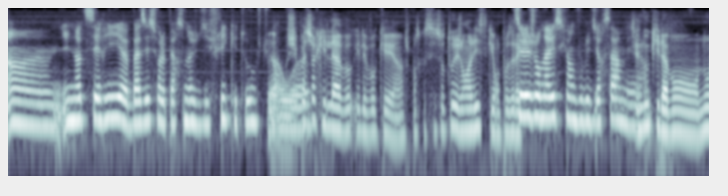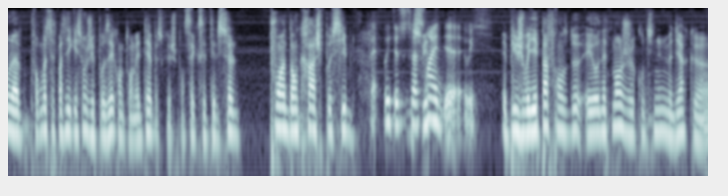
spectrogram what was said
un- une autre série euh, basée sur le personnage du flic et tout. Je, Alors, ah Je suis pas sûr qu'il l'a évoqué. Hein. Je pense que c'est surtout les journalistes qui ont posé la C'est les journalistes qui ont voulu dire ça, mais C'est euh, nous qui l'avons, nous, la, pour moi, c'est partie des questions que j'ai posées quand on l'était, parce que je pensais que c'était le seul point d'ancrage possible, bah, oui, de toute façon, elle- euh, oui. et puis je voyais pas France 2. Et honnêtement, je continue de me dire que,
